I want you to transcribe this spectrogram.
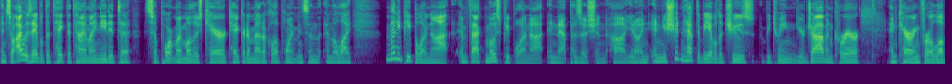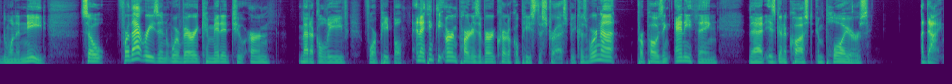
And so I was able to take the time I needed to support my mother's care, take her to medical appointments, and, and the like. Many people are not. In fact, most people are not in that position. Uh, you know, and, and you shouldn't have to be able to choose between your job and career and caring for a loved one in need. So for that reason, we're very committed to earn medical leave for people. And I think the earn part is a very critical piece to stress because we're not proposing anything that is going to cost employers a dime.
